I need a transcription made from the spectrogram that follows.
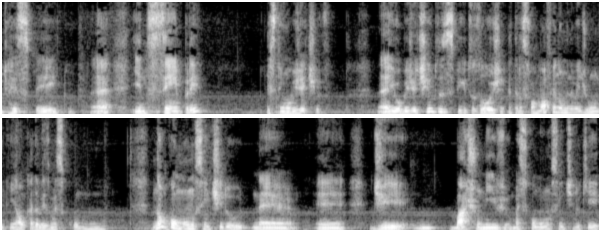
de respeito. Né? E sempre eles têm um objetivo. Né? E o objetivo dos espíritos hoje é transformar o fenômeno mediúnico em algo cada vez mais comum. Não comum no sentido né, é, de baixo nível, mas comum no sentido que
